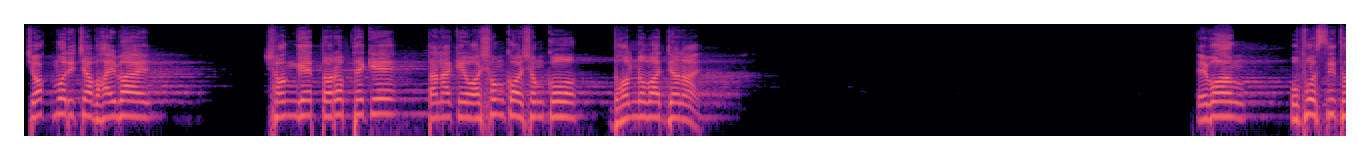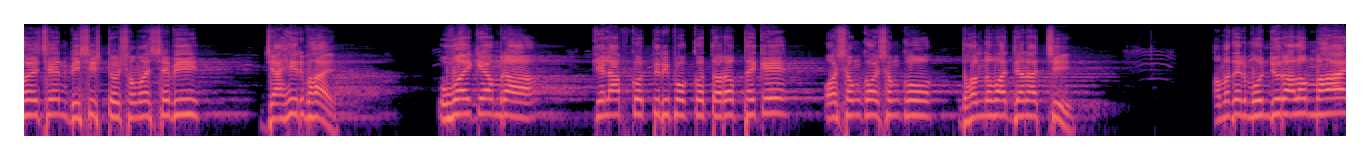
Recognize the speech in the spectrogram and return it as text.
চকমরিচা ভাই ভাই সঙ্গের তরফ থেকে তানাকে অসংখ্য অসংখ্য ধন্যবাদ জানায়। এবং উপস্থিত হয়েছেন বিশিষ্ট সমাজসেবী জাহির ভাই। উভয়কে আমরা ক্লাব কর্তৃপক্ষ তরফ থেকে অসংখ্য অসংখ্য ধন্যবাদ জানাচ্ছি। আমাদের মঞ্জুর আলম ভাই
